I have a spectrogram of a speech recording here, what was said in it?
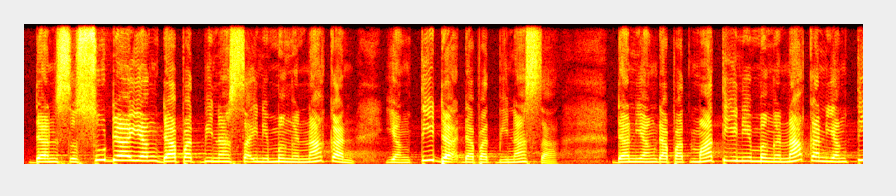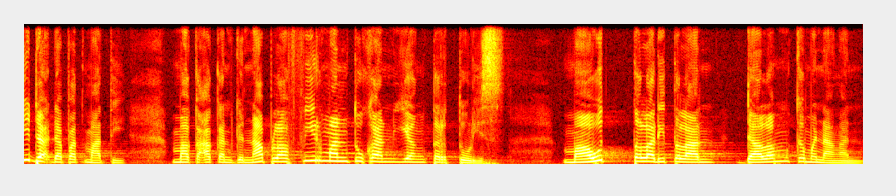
Dan sesudah yang dapat binasa ini mengenakan yang tidak dapat binasa. Dan yang dapat mati ini mengenakan yang tidak dapat mati. Maka akan genaplah firman Tuhan yang tertulis. Maut telah ditelan dalam kemenangan.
